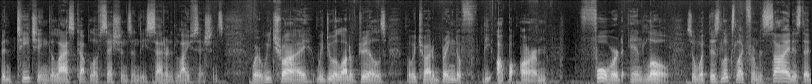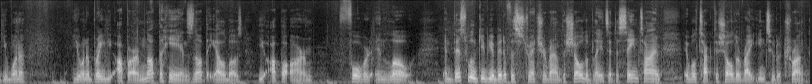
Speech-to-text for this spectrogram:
been teaching the last couple of sessions in these Saturday live sessions, where we try, we do a lot of drills, but we try to bring the, the upper arm forward and low. So what this looks like from the side is that you want to you want to bring the upper arm, not the hands, not the elbows, the upper arm forward and low. And this will give you a bit of a stretch around the shoulder blades. At the same time, it will tuck the shoulder right into the trunk.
